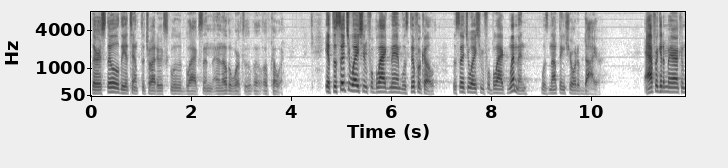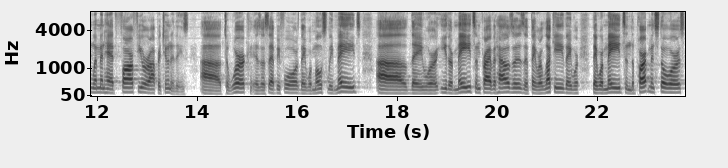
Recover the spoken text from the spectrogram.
there is still the attempt to try to exclude blacks and, and other works of, of color. If the situation for black men was difficult, the situation for black women was nothing short of dire. African American women had far fewer opportunities uh, to work. As I said before, they were mostly maids. Uh, they were either maids in private houses. If they were lucky, they were, they were maids in department stores.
